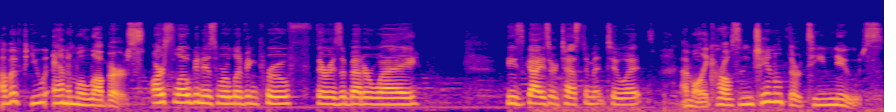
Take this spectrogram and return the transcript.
of a few animal lovers. Our slogan is we're living proof. There is a better way. These guys are testament to it. Emily Carlson, Channel 13 News.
